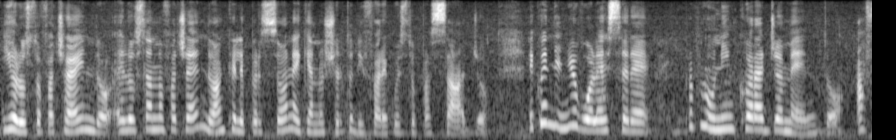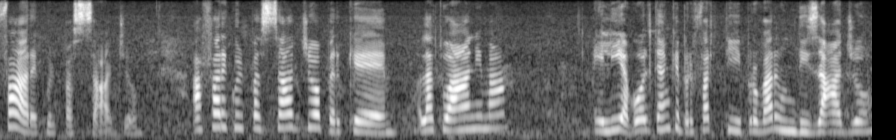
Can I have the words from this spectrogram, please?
io lo sto facendo e lo stanno facendo anche le persone che hanno scelto di fare questo passaggio. E quindi il mio vuole essere proprio un incoraggiamento a fare quel passaggio, a fare quel passaggio perché la tua anima e lì a volte anche per farti provare un disagio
